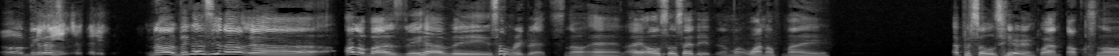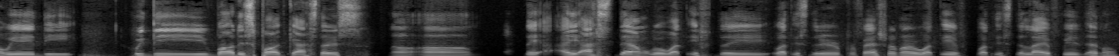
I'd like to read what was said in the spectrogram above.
oh, To me, because it's a very good. no, because you know, uh, all of us we have uh, some regrets. No, and I also said it in one of my episodes here in Quantox. No, with the with the Bodies podcasters. No, um, they I asked them well, what if they what is their profession or what if what is the life with ano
